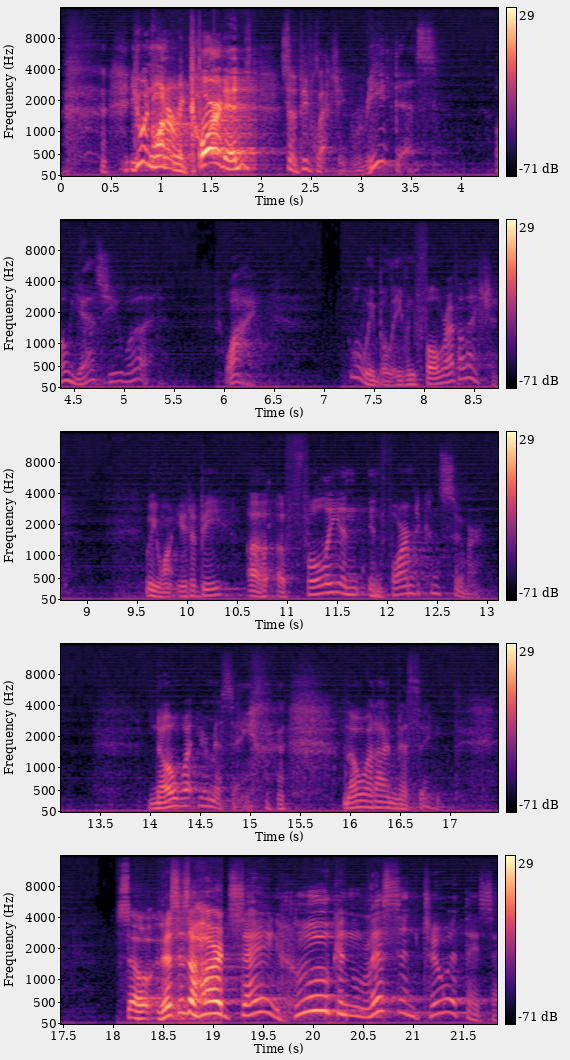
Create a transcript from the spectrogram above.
you wouldn't want to record it so that people could actually read this. Oh, yes, you would. Why? Well, we believe in full revelation. We want you to be a, a fully in, informed consumer. Know what you're missing. know what I'm missing. So, this is a hard saying. Who can listen to it, they say.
